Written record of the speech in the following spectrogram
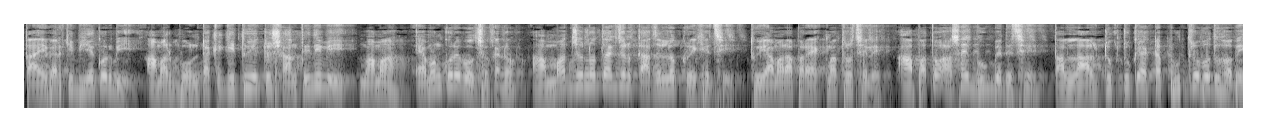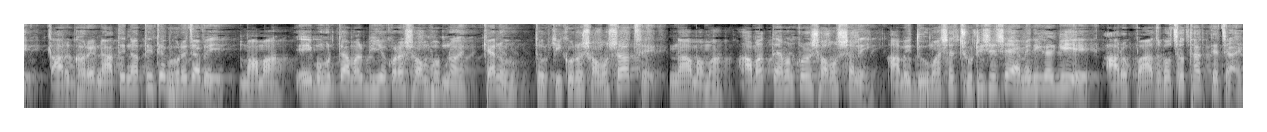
তা এবার কি বিয়ে করবি? আমার বোনটাকে কি তুই একটু শান্তি দিবি? মামা, এমন করে বলছো কেন? আমার জন্য তো একজন কাজের লোক রেখেছি। তুই আমার আপার একমাত্র ছেলে। আপা তো আশায় বুক বেঁধেছে। তার লাল টুকটুকে একটা পুত্রবধূ হবে। তার ঘরে নাতি নাতিতে ভরে যাবে। মামা, এই মুহূর্তে আমার বিয়ে করা সম্ভব নয়। কেন? তোর কি কোনো সমস্যা আছে? না, মামা, আমার তেমন কোনো সমস্যা নেই। আমি দু মাসের ছুটি শেষে আমেরিকা গিয়ে আরও পাঁচ বছর থাকতে চাই।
